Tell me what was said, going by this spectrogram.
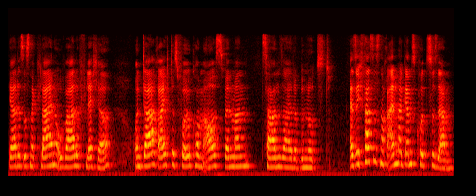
Ja, das ist eine kleine ovale Fläche. Und da reicht es vollkommen aus, wenn man Zahnseide benutzt. Also ich fasse es noch einmal ganz kurz zusammen.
